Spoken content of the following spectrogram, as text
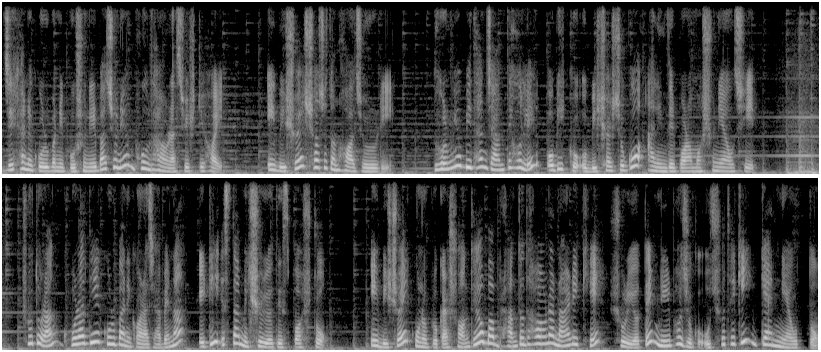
যেখানে কোরবানি পশু নির্বাচনেও ভুল ধারণা সৃষ্টি হয়। এই বিষয়ে সচেতন হওয়া জরুরি। ধর্মীয় বিধান জানতে হলে অভিজ্ঞ ও বিশ্বাসযোগ্য আলিমদের পরামর্শ নেওয়া উচিত। সুতরাং ঘোড়া দিয়ে কোরবানি করা যাবে না, এটি ইসলামিক শরীয়তে স্পষ্ট। এ বিষয়ে কোনো প্রকার সন্দেহ বা ভ্রান্ত ধারণা না রেখে শরীয়তের নির্ভরযোগ্য উৎস থেকেই জ্ঞান নেওয়া উত্তম।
